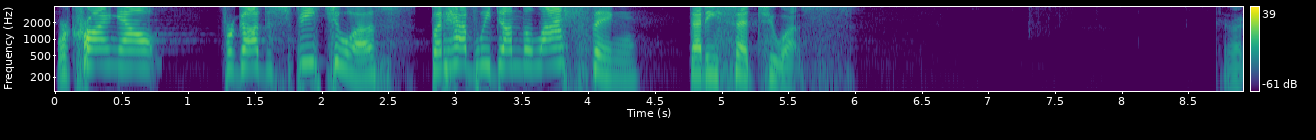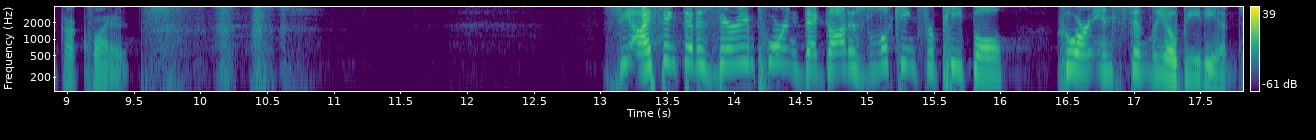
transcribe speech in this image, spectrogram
We're crying out for God to speak to us, but have we done the last thing that He said to us? Okay, that got quiet. See, I think that is very important that God is looking for people who are instantly obedient.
